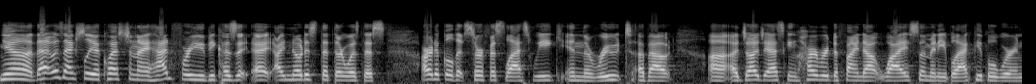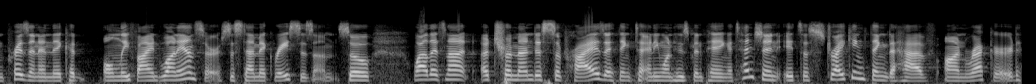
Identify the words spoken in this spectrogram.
Yeah, that was actually a question I had for you because I, I noticed that there was this article that surfaced last week in The Root about uh, a judge asking Harvard to find out why so many black people were in prison, and they could only find one answer systemic racism. So, while that's not a tremendous surprise, I think, to anyone who's been paying attention, it's a striking thing to have on record.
